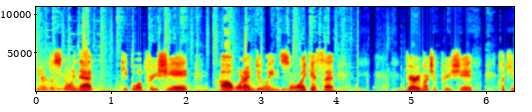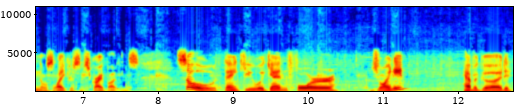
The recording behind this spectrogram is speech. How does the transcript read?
you know, just knowing that people appreciate uh, what I'm doing. So, like I said, very much appreciate clicking those like or subscribe buttons. So, thank you again for joining. Have a good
